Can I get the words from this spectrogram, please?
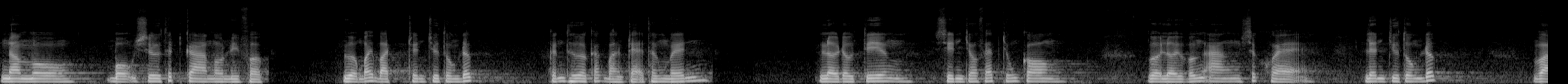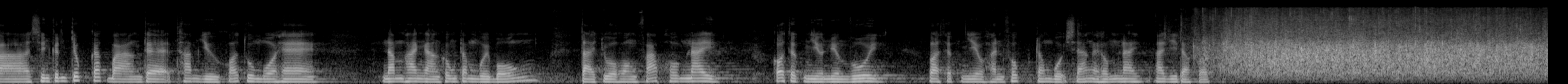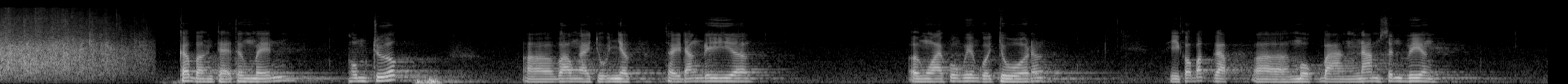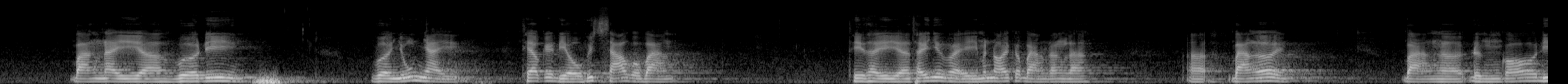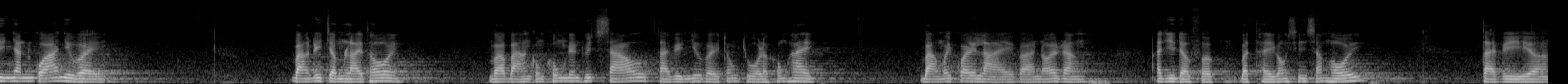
Nam mô Bổn sư Thích Ca Mâu Ni Phật. Gượng bái bạch trên chư tôn đức. Kính thưa các bạn trẻ thân mến. Lời đầu tiên, xin cho phép chúng con gửi lời vấn an sức khỏe lên chư tôn đức và xin kính chúc các bạn trẻ tham dự khóa tu mùa hè năm 2014 tại chùa Hoàng Pháp hôm nay có thật nhiều niềm vui và thật nhiều hạnh phúc trong buổi sáng ngày hôm nay. A Di Đà Phật. Các bạn trẻ thân mến, hôm trước à, vào ngày chủ nhật thầy đang đi à, ở ngoài khuôn viên của chùa đó thì có bắt gặp à, một bạn nam sinh viên. Bạn này à, vừa đi vừa nhún nhảy theo cái điều huýt sáo của bạn. Thì thầy à, thấy như vậy mới nói các bạn rằng là à, bạn ơi bạn ờ, đừng có đi nhanh quá như vậy. Bạn đi chậm lại thôi. Và bạn cũng không nên huýt sáo, tại vì như vậy trong chùa là không hay. Bạn mới quay lại và nói rằng, a di đà phật, bạch thầy con xin sám hối. Tại vì ờ,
